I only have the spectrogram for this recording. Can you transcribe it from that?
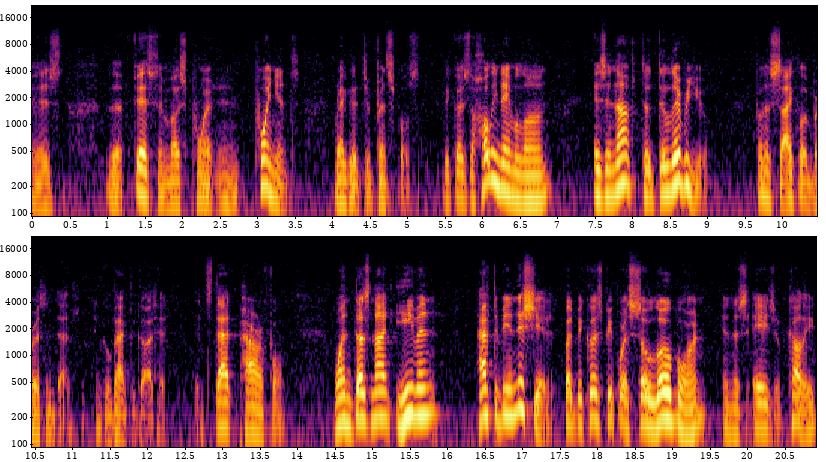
is the fifth and most poignant regulative principles because the holy name alone is enough to deliver you from the cycle of birth and death and go back to Godhead. It's that powerful. One does not even have to be initiated, but because people are so low-born in this age of Kali,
